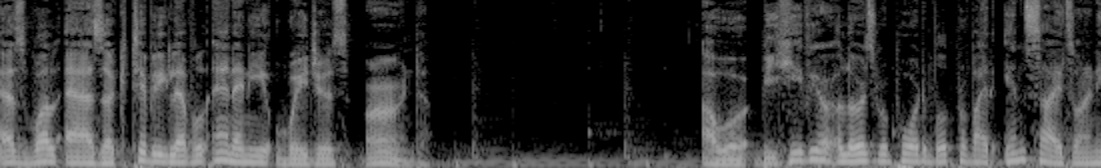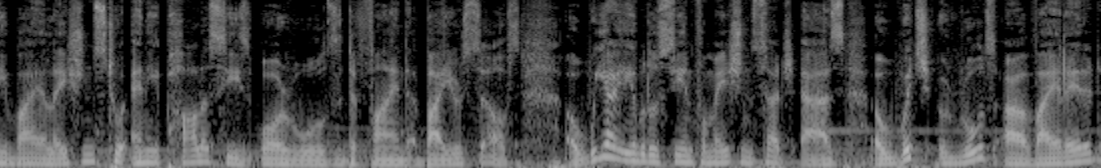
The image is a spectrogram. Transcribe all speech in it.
as well as activity level and any wages earned. Our Behavior Alerts report will provide insights on any violations to any policies or rules defined by yourselves. Uh, we are able to see information such as uh, which rules are violated,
